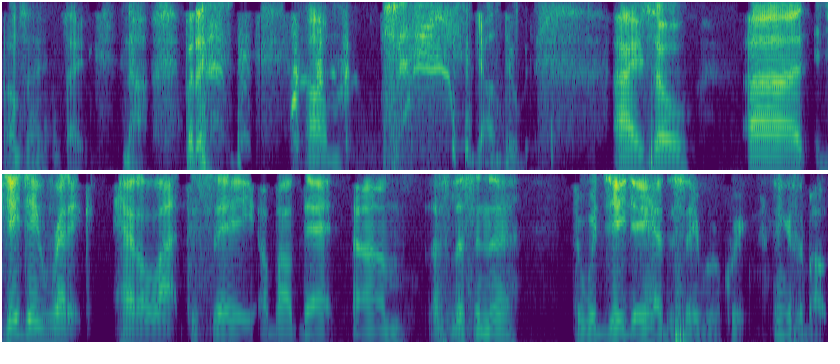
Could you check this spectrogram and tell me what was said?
what I'm saying. Like, nah. But um y'all stupid. All right, so uh JJ Redick had a lot to say about that. Um let's listen to to what JJ had to say real quick. I think it's about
